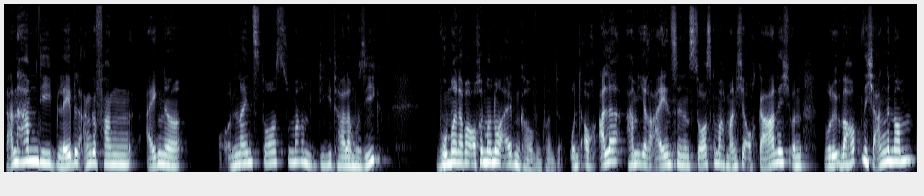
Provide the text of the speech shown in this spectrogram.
dann haben die Label angefangen, eigene Online-Stores zu machen mit digitaler Musik wo man aber auch immer nur Alben kaufen konnte. Und auch alle haben ihre einzelnen Stores gemacht, manche auch gar nicht. Und es wurde überhaupt nicht angenommen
